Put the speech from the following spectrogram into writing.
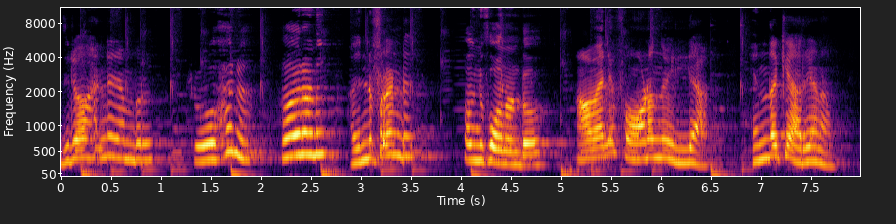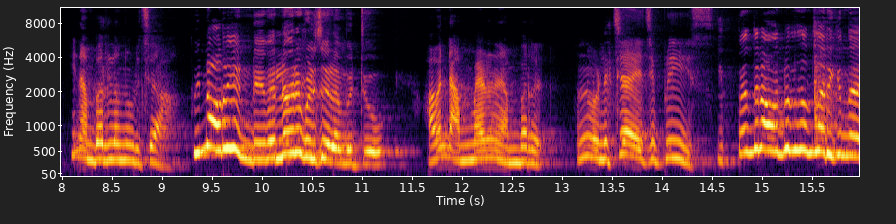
ഇത് രോഹന്റെ നമ്പർ രോഹന? ആരാണ്? അതിന്റെ ഫ്രണ്ട്. അവന് ഫോണുണ്ടോ? അവന് ഫോണൊന്നും ഇല്ല. എന്തൊക്കെ അറിയണം? ഈ നമ്പറിലൊന്ന് വിളിച്ചാ പിന്നെ അറിയണ്ടേ വല്ലവരും വിളിച്ചു തരാൻ പറ്റുമോ അവന്റെ അമ്മയുടെ നമ്പർ ഒന്ന് വിളിച്ചാ ചേച്ചി പ്ലീസ് ഇപ്പൊ എന്തിനാ അവൻ്റെ അടുത്ത് സംസാരിക്കുന്നേ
